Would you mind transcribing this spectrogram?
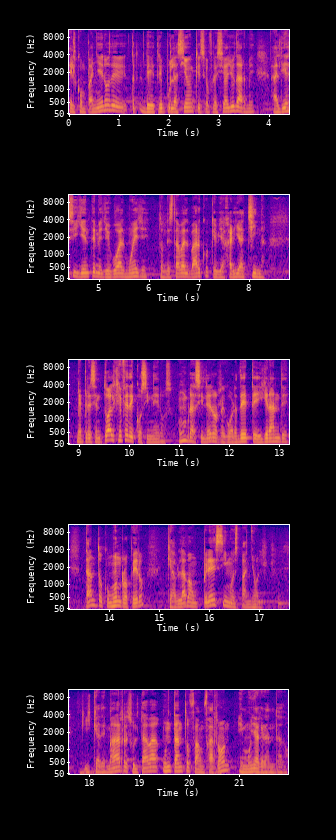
El compañero de, de, tripulación que se ofreció a ayudarme al día siguiente me llevó al muelle, donde estaba el barco que viajaría a China, me presentó al jefe de cocineros, un brasilero regordete y grande, tanto como un ropero, que hablaba un pésimo español y que además resultaba un tanto fanfarrón y muy agrandado.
